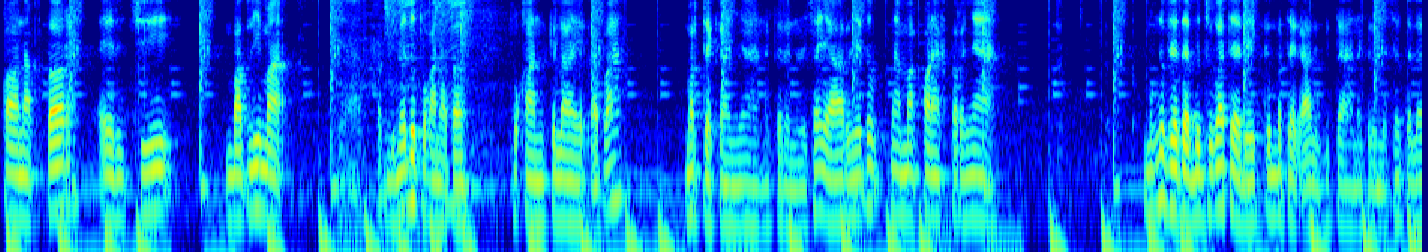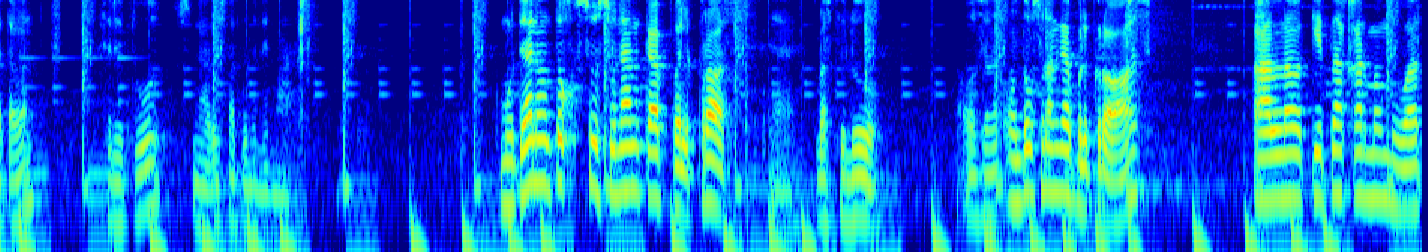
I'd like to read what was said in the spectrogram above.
konektor RJ45 ya 45 itu bukan apa bukan kelai apa merdekanya negara Indonesia ya artinya itu nama konektornya. Mungkin bisa dapat juga dari kemerdekaan kita negara Indonesia adalah tahun 1945 kemudian untuk susunan kabel cross ya, cross dulu. Untuk susunan kabel cross kalau kita akan membuat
